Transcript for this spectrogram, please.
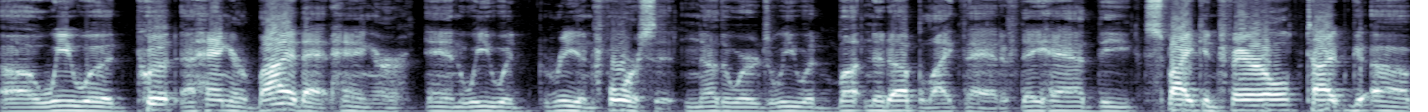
uh, we would put a hanger by that hanger and we would reinforce it. In other words, we would button it up like that. If they had the spike and ferrule type uh,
